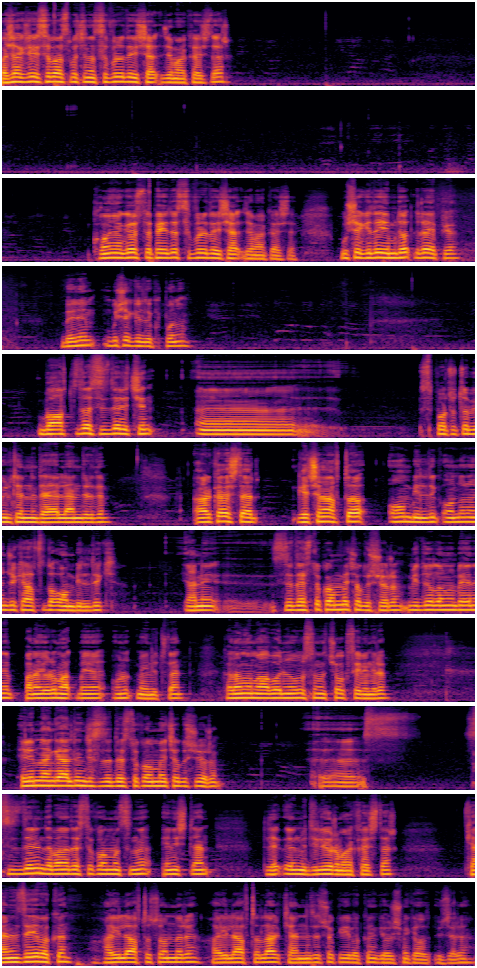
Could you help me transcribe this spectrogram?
Başakşehir Sivas maçına 0'ı da işaretleyeceğim arkadaşlar. Konya Göztepe'yi de 0'ı da işaretleyeceğim arkadaşlar. Bu şekilde 24 lira yapıyor. Benim bu şekilde kuponum. Bu hafta da sizler için eee Spor Toto bültenini değerlendirdim. Arkadaşlar geçen hafta 10 bildik. Ondan önceki hafta da 10 bildik. Yani e, size destek olmaya çalışıyorum. Videolarımı beğenip bana yorum atmayı unutmayın lütfen. Kanalıma abone olursanız çok sevinirim. Elimden geldiğince size destek olmaya çalışıyorum. Ee, sizlerin de bana destek olmasını enişten dileklerimi diliyorum arkadaşlar. Kendinize iyi bakın. Hayırlı hafta sonları, hayırlı haftalar. Kendinize çok iyi bakın. Görüşmek üzere.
